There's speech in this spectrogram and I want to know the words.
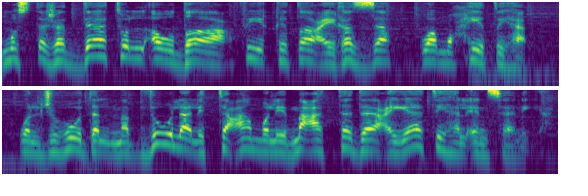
مستجدات الأوضاع في قطاع غزة ومحيطها. والجهود المبذولة للتعامل مع تداعياتها الإنسانية.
